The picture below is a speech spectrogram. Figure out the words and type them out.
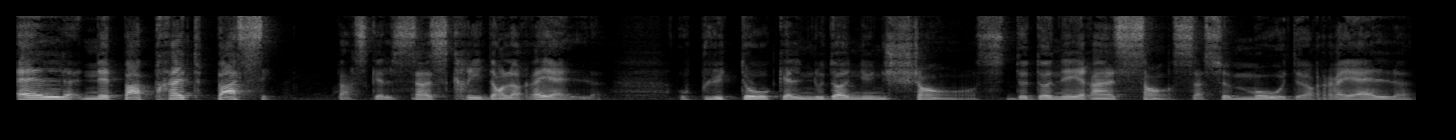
elle, n'est pas prête passée, parce qu'elle s'inscrit dans le réel, ou plutôt qu'elle nous donne une chance de donner un sens à ce mot de réel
